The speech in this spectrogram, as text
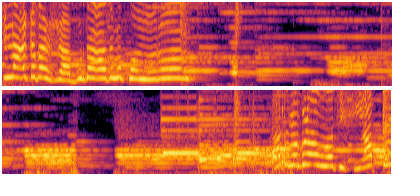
Şimdi arkadaşlar buradan adımı koyuyorum. Latifi yaptım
